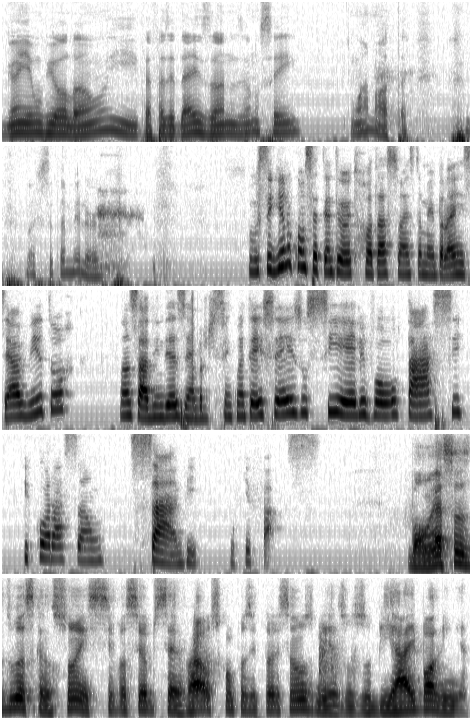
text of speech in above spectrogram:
ganhei um violão e vai fazer 10 anos eu não sei uma nota. Acho que você tá melhor. Seguindo com 78 rotações também pela RCA Victor, lançado em dezembro de 56, o Se Ele Voltasse e Coração Sabe o que Faz. Bom, essas duas canções, se você observar, os compositores são os mesmos, o Biá e Bolinha,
